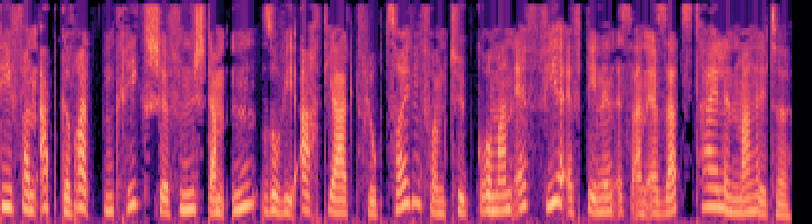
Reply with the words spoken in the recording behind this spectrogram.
die von abgewrackten Kriegsschiffen stammten, sowie acht Jagdflugzeugen vom Typ Grumman F-4F, denen es an Ersatzteilen mangelte.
